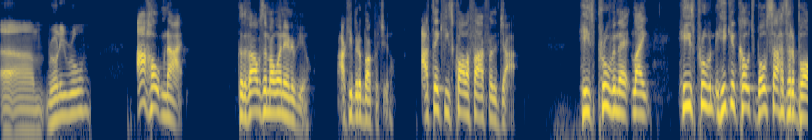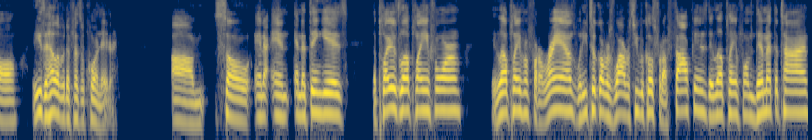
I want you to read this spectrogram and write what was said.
uh um Rooney Rule? I hope not. Because if I was in my one interview, I'll keep it a buck with you. I think he's qualified for the job. He's proven that, like, he's proven he can coach both sides of the ball. He's a hell of a defensive coordinator. Um, so and and and the thing is, the players love playing for him. They love playing for for the Rams. When he took over as wide receiver coach for the Falcons, they love playing for him them at the time.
